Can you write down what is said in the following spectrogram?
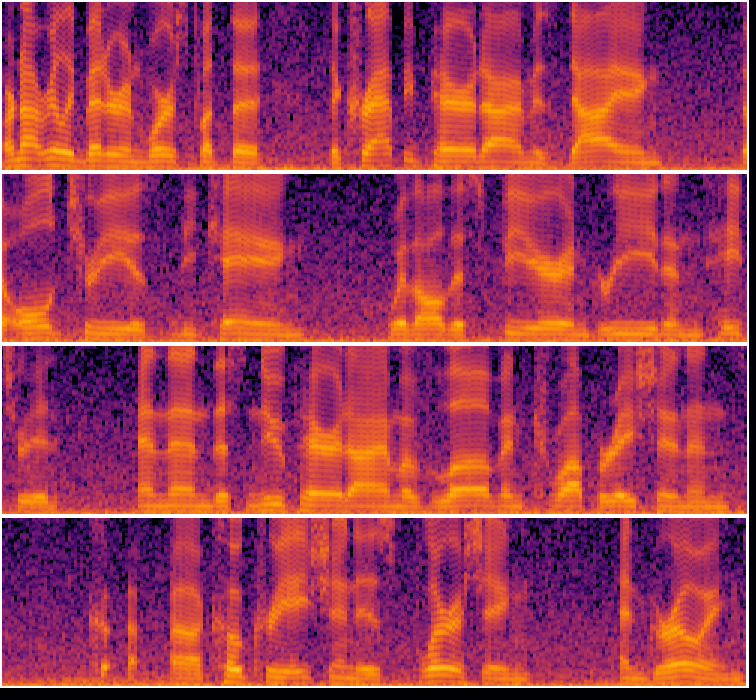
Or not really better and worse, but the, the crappy paradigm is dying, the old tree is decaying with all this fear and greed and hatred and then this new paradigm of love and cooperation and uh, co-creation is flourishing and growing.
